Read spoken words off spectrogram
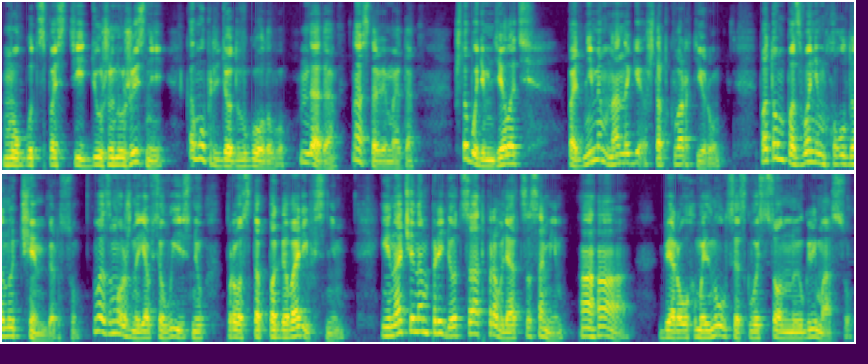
могут спасти дюжину жизней, кому придет в голову? Да-да, оставим это. Что будем делать? Поднимем на ноги штаб-квартиру. Потом позвоним Холдену Чемберсу. Возможно, я все выясню, просто поговорив с ним. Иначе нам придется отправляться самим. Ага. Бера ухмыльнулся сквозь сонную гримасу.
